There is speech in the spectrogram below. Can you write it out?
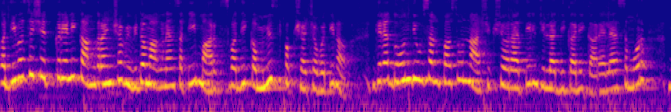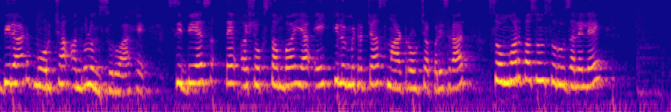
आदिवासी शेतकरी आणि कामगारांच्या विविध मागण्यांसाठी मार्क्सवादी कम्युनिस्ट पक्षाच्या वतीनं गेल्या दोन दिवसांपासून नाशिक शहरातील जिल्हाधिकारी कार्यालयासमोर बिराड मोर्चा आंदोलन सुरू आहे. सीबीएस ते अशोक स्तंभ या एक किलोमीटरच्या स्मार्ट रोडच्या परिसरात सोमवारपासून सुरू झालेले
